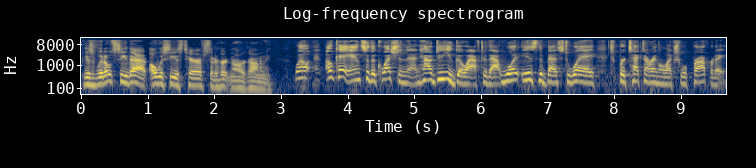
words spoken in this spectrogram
Because if we don't see that, all we see is tariffs that are hurting our economy. Well, okay, answer the question then. How do you go after that? What is the best way to protect our intellectual property?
